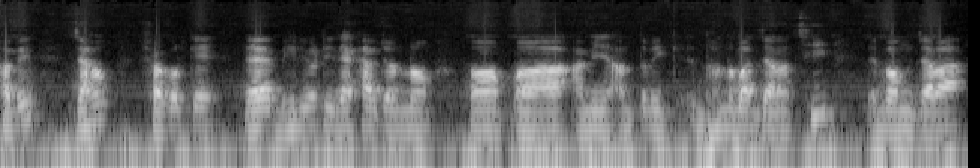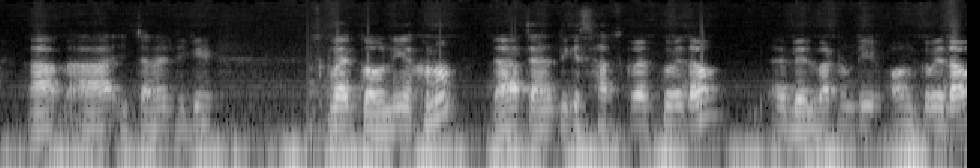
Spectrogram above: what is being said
হবে। যা হোক, সকলকে ভিডিওটি দেখার জন্য আমি আন্তরিক ধন্যবাদ জানাচ্ছি। এবং যারা এই চ্যানেলটিকে সাবস্ক্রাইব করনি এখনও, তারা চ্যানেলটিকে সাবস্ক্রাইব করে দাও বেল বাটনটি অন করে দাও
